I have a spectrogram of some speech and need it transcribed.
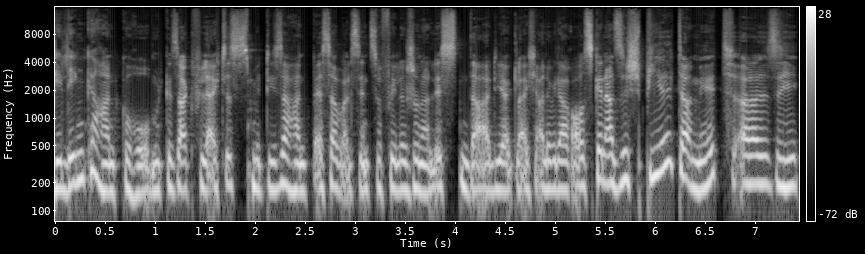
die linke Hand gehoben und gesagt, vielleicht ist es mit dieser Hand besser, weil es sind so viele Journalisten da, die ja gleich alle wieder rausgehen. Also sie spielt damit, äh, sie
